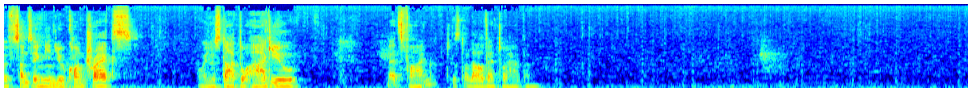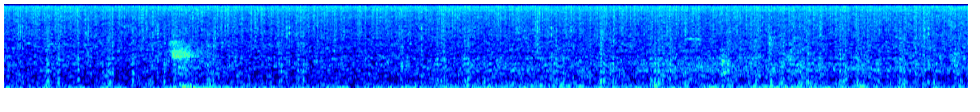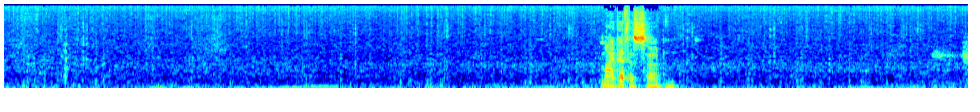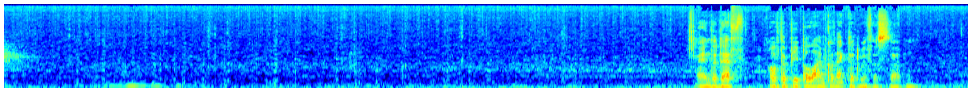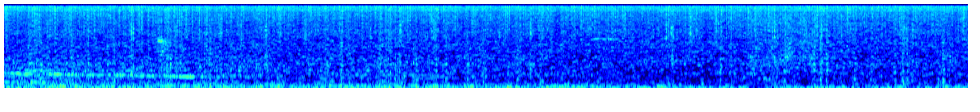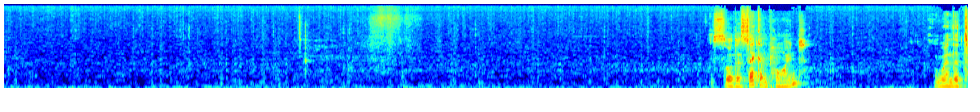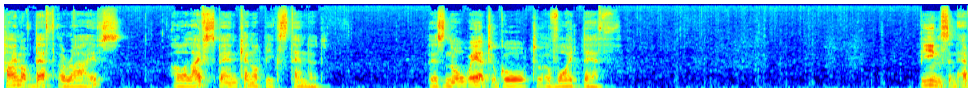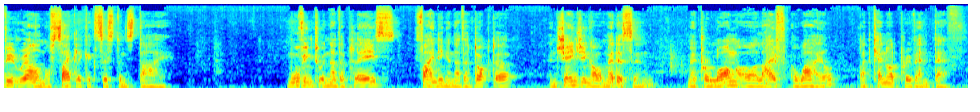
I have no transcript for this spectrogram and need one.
If something in you contracts or you start to argue, that's fine. Just allow that to happen. My death is certain. And the death of the people I'm connected with is certain. So the second point, when the time of death arrives, our lifespan cannot be extended. There's nowhere to go to avoid death. Beings in every realm of cyclic existence die. Moving to another place, finding another doctor, and changing our medicine may prolong our life a while, but cannot prevent death.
